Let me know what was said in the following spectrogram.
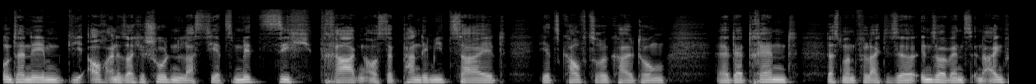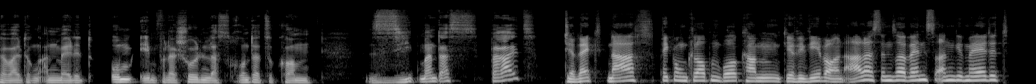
Unternehmen, die auch eine solche Schuldenlast jetzt mit sich tragen aus der Pandemiezeit, jetzt Kaufzurückhaltung, äh, der Trend, dass man vielleicht diese Insolvenz in Eigenverwaltung anmeldet, um eben von der Schuldenlast runterzukommen. Sieht man das bereits? Direkt nach Pick und Kloppenburg haben Gary Weber und Ahlers Insolvenz angemeldet.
